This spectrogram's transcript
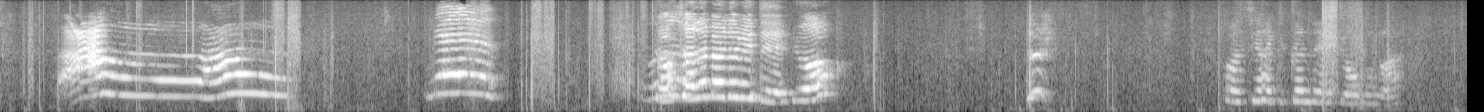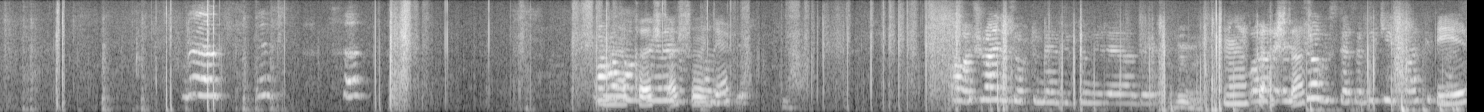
Aa, aa. Yok canım öyle miydi? Yok. Dur. Ama siyah iplikten de yapıyor bunlar. Şimdi arkadaşlar şöyle. Ama şurayı da söktüm benim diktiğim yere herhalde. Değil mi? Orada arkadaşlar. çok istersen dikeyim fark etmez. 1,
